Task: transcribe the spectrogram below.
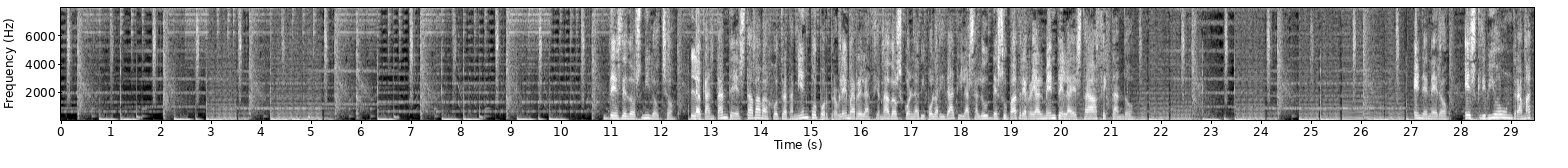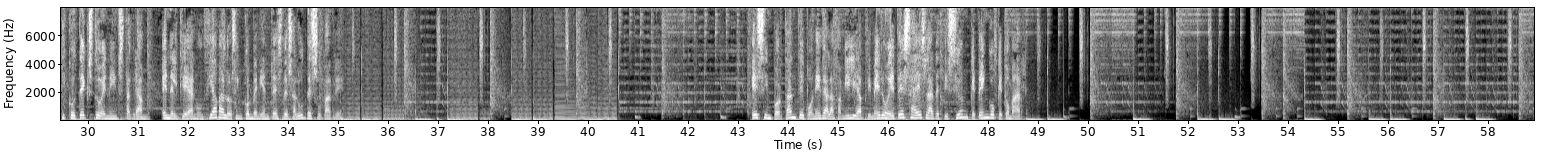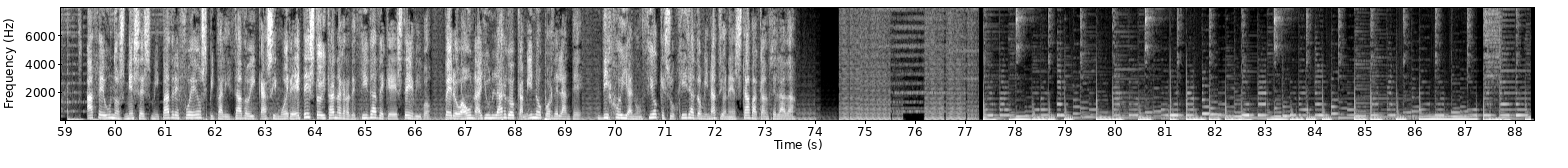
Desde 2008, la cantante estaba bajo tratamiento por problemas relacionados con la bipolaridad y la salud de su padre realmente la está afectando. En enero, escribió un dramático texto en Instagram, en el que anunciaba los inconvenientes de salud de su padre. Es importante poner a la familia primero et esa es la decisión que tengo que tomar. Hace unos meses mi padre fue hospitalizado y casi muere estoy tan agradecida de que esté vivo, pero aún hay un largo camino por delante, dijo y anunció que su gira Domination estaba cancelada.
